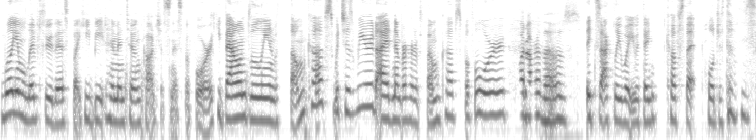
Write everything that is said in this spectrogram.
William lived through this, but he beat him into unconsciousness before. He bound Lillian with thumb cuffs, which is weird. I had never heard of thumb cuffs before. What are those? Exactly what you would think cuffs that hold your thumbs.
